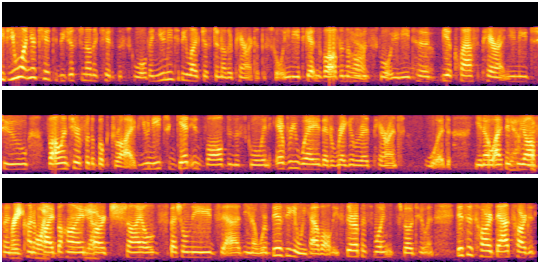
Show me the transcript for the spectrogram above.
If you want your kid to be just another kid at the school, then you need to be like just another parent at the school. You need to get involved in the home and school. You need to be a class parent. You need to volunteer for the book drive. You need to get involved in the school in every way that a regular ed parent would. You know, I think Yeah, we often kind of point. hide behind Yeah. our child's special needs and you know, we're busy and we have all these therapist appointments to go to and this is hard, that's hard and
